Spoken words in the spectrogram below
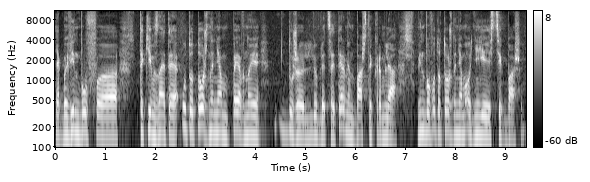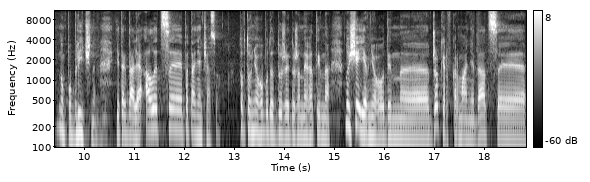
якби він був е, таким, знаєте, утотожненням певної, дуже люблять цей термін, башти Кремля. Він був утотожненням однієї з цих башень, ну публічних і так далі. Але це питання часу. Тобто в нього буде дуже і дуже негативна. Ну, ще є в нього один е, джокер в кармані, це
